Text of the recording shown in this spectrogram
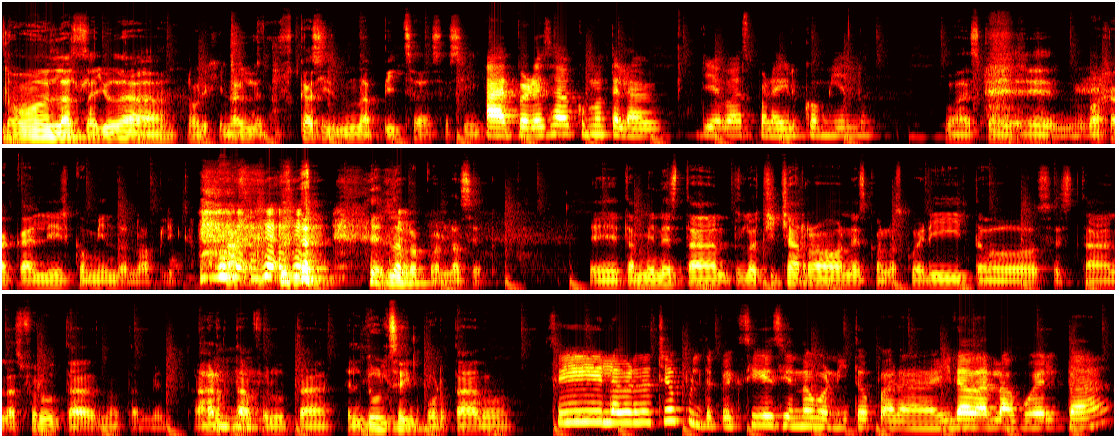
No, la tlayuda original es pues, casi una pizza, es así. Ay, pero esa, ¿cómo te la llevas para ir comiendo? Bueno, es que en Oaxaca el ir comiendo no aplica. no lo conocen. Eh, también están pues, los chicharrones con los cueritos, están las frutas, ¿no? También harta fruta, el dulce importado. Sí, la verdad Chapultepec sigue siendo bonito para ir a dar la vuelta.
